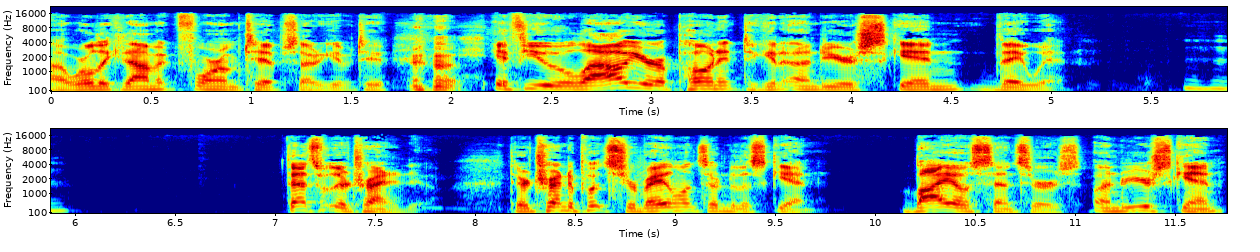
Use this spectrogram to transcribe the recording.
uh, World Economic Forum tips, I would give it to you. if you allow your opponent to get under your skin, they win. Mm-hmm. That's what they're trying to do. They're trying to put surveillance under the skin, biosensors under your skin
